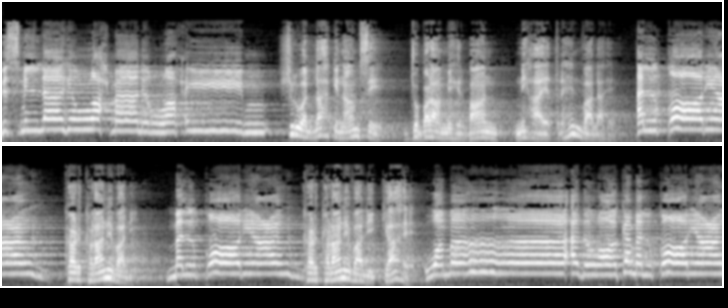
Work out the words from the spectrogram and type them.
بسم اللہ الرحمن الرحیم۔ شروع اللہ کے نام سے جو بڑا مہربان نہایت رحم والا ہے۔ القارعہ۔ کھڑ کھڑانے والی القارعہ؟ کھڑ کھڑانے والی کیا ہے؟ وما ادراک القارعہ؟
